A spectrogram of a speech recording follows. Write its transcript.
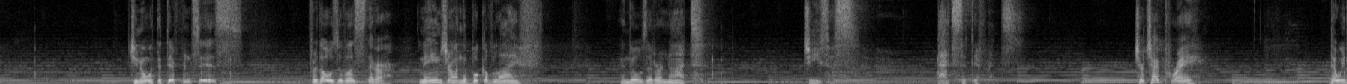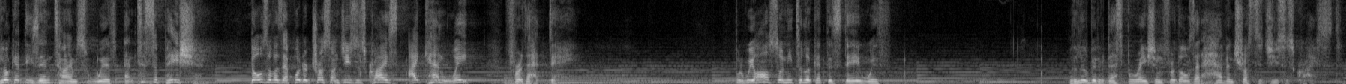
Do you know what the difference is? For those of us that our names are on the book of life and those that are not, Jesus. That's the difference. Church, I pray that we look at these end times with anticipation. Those of us that put our trust on Jesus Christ, I can't wait for that day. But we also need to look at this day with with a little bit of desperation for those that haven't trusted Jesus Christ.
